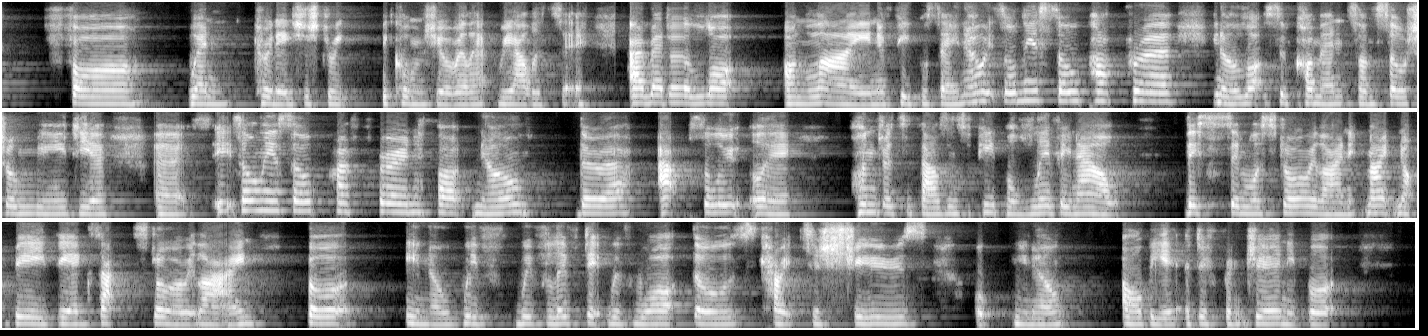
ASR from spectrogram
for when Coronation Street becomes your reality. I read a lot online of people saying, "Oh, it's only a soap opera." You know, lots of comments on social media. Uh, it's only a soap opera, and I thought, no, there are absolutely hundreds of thousands of people living out this similar storyline. It might not be the exact storyline, but you know, we've we've lived it. We've walked those characters' shoes. You know, albeit a different journey, but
